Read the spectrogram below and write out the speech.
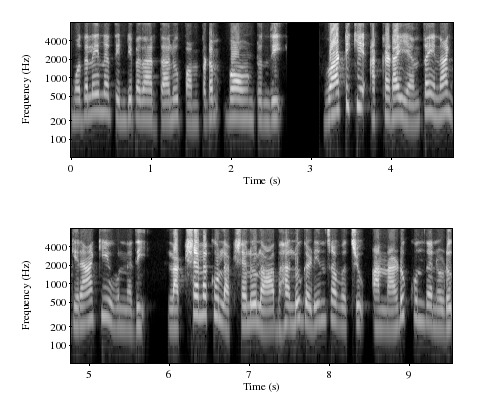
మొదలైన తిండి పదార్థాలు పంపడం బావుంటుంది. వాటికి అక్కడ ఎంతైనా గిరాకీ ఉన్నది. లక్షలకు లక్షలు లాభాలు గడించవచ్చు అన్నాడు కుందనుడు.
